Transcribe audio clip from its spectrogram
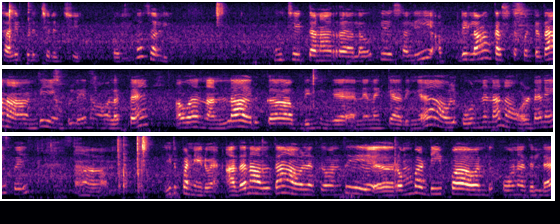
சளி பிடிச்சிருச்சு. ரொம்ப சளி. மூச்சை திணற அளவுக்கு சளி. அப்படிலாம் கஷ்டப்பட்டு தான் நான் வந்து என் பிள்ளைய நான் வளர்த்தேன். அவள் நல்லா இருக்கா அப்படின்னு நீங்கள் நினைக்காதீங்க. அவளுக்கு ஒன்றுனா நான் உடனே போய் இது பண்ணிடுவேன். அதனால தான் அவளுக்கு வந்து ரொம்ப டீப்பாக வந்து போனதில்லை.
